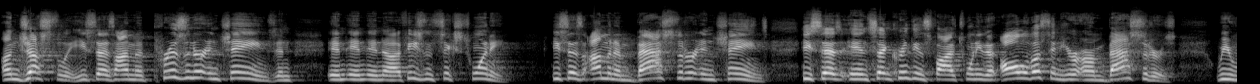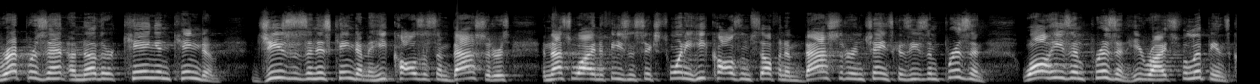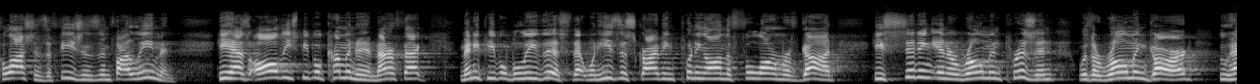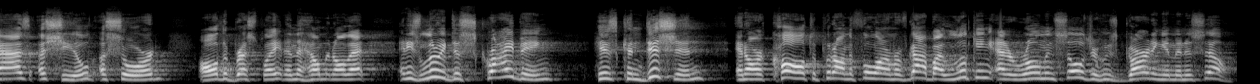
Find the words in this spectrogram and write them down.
unjustly, he says, I'm a prisoner in chains in, in, in, in uh, Ephesians 6.20. He says, I'm an ambassador in chains. He says in 2 Corinthians 5:20 that all of us in here are ambassadors. We represent another king and kingdom. Jesus and his kingdom, and he calls us ambassadors. And that's why in Ephesians 6:20, he calls himself an ambassador in chains, because he's in prison. While he's in prison, he writes Philippians, Colossians, Ephesians, and Philemon. He has all these people coming to him. Matter of fact, many people believe this that when he's describing putting on the full armor of God, He's sitting in a Roman prison with a Roman guard who has a shield, a sword, all the breastplate and the helmet and all that. And he's literally describing his condition and our call to put on the full armor of God by looking at a Roman soldier who's guarding him in his cell.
